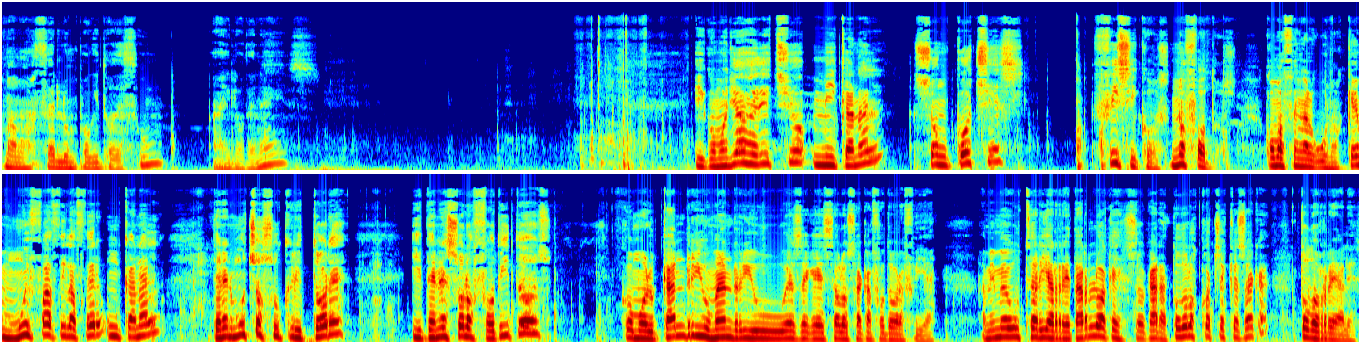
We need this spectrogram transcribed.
Vamos a hacerle un poquito de zoom. Ahí lo tenéis. Y como ya os he dicho, mi canal son coches físicos, no fotos como hacen algunos, que es muy fácil hacer un canal, tener muchos suscriptores y tener solo fotitos como el Canryu Manryu ese que solo saca fotografías. A mí me gustaría retarlo a que sacara todos los coches que saca, todos reales,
